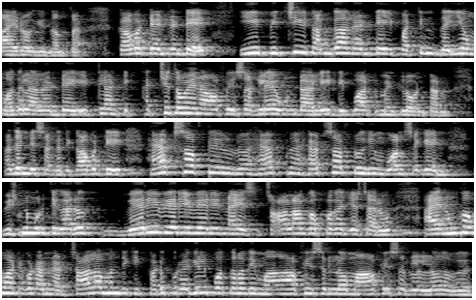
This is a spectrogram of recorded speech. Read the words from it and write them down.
మాయరోగం ఇదంతా. కాబట్టి ఏంటంటే ఈ పిచ్చి తగ్గాలంటే ఈ పట్టిన దయ్యం వదలాలంటే ఇట్లాంటి ఖచ్చితమైన ఆఫీసర్లే ఉండాలి డిపార్ట్మెంట్లో ఉంటాను అదండి సంగతి. కాబట్టి hats off to hats off to him once again. Vishnumurthy garu very very వెరీ నైస్. చాలా గొప్పగా చేశారు. ఆయన ఇంకో మాట కూడా అన్నాడు. చాలామందికి కడుపు రగిలిపోతున్నది మా ఆఫీసుల్లో మా ఆఫీసర్లలో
